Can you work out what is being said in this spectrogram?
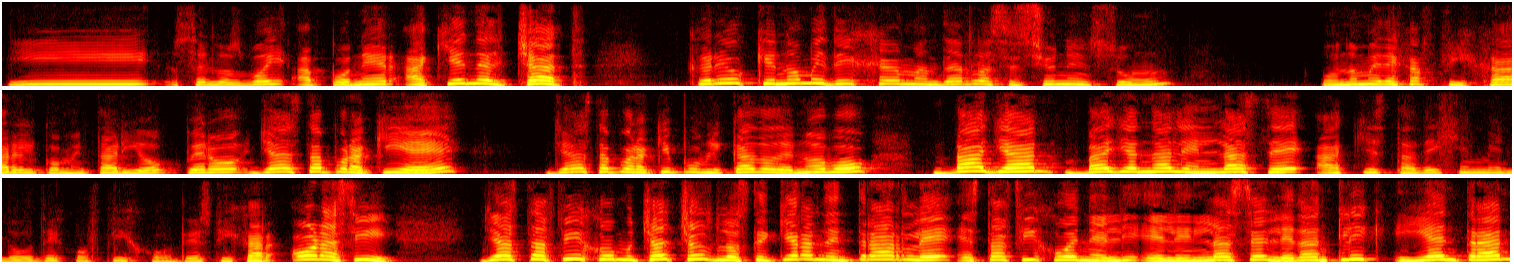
y se los voy a poner aquí en el chat. Creo que no me deja mandar la sesión en Zoom o no me deja fijar el comentario, pero ya está por aquí, ¿eh? Ya está por aquí publicado de nuevo. Vayan, vayan al enlace. Aquí está, déjenme lo dejo fijo, desfijar. Ahora sí, ya está fijo, muchachos. Los que quieran entrarle, está fijo en el, el enlace, le dan clic y entran.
